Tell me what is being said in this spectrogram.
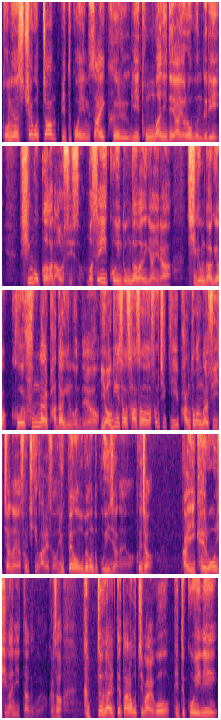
도미넌스 최고점 비트코인 사이클이 동반이 돼야 여러분들이 신고가가 나올 수 있어. 뭐 세이코인 농담하는 게 아니라 지금 가격 그거 훗날 바닥인 건데요. 여기서 사서 솔직히 반토막 날 수 있잖아요. 솔직히 말해서 600원, 500원도 보이잖아요. 그죠? 그러니까 이 괴로운 시간이 있다는 거예요. 그래서 급등할 때 따라붙지 말고 비트코인이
